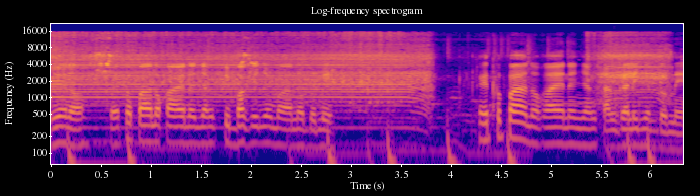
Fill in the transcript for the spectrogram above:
Yan oh, kahit pa paano kaya na niyang tibagin yung mga ano dumi. Kahit pa paano kaya na niyang tanggalin yung dumi.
